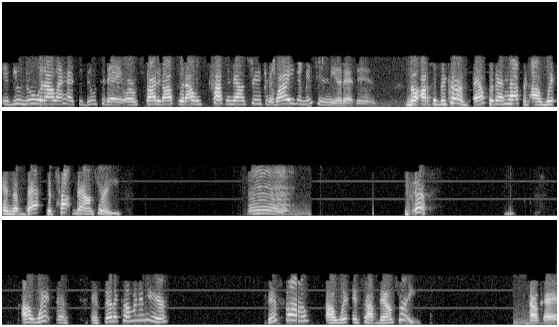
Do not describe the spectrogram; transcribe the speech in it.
if you knew what all I had to do today or started off with I was chopping down trees today? Why even mention any of that then? no, I, because after that happened, I went in the back to chop down trees. Mm. I went instead of coming in here, pissed off, I went and chopped down trees. Okay.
